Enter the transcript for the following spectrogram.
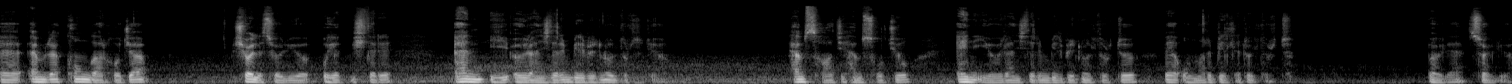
E, Emre Kongar Hoca şöyle söylüyor o 70'leri en iyi öğrencilerin birbirini öldürdü diyor. Hem sağcı hem solcu en iyi öğrencilerin birbirini öldürdü ve onları birileri öldürdü. Böyle söylüyor.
